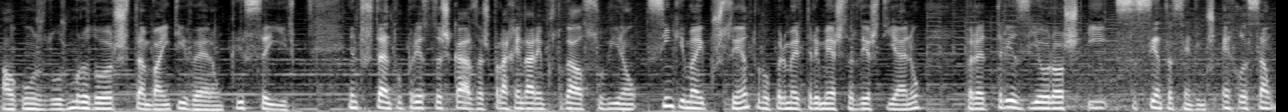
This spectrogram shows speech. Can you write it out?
Alguns dos moradores também tiveram que sair. Entretanto, o preço das casas para arrendar em Portugal subiram 5,5% no primeiro trimestre deste ano para 13,60 euros em relação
